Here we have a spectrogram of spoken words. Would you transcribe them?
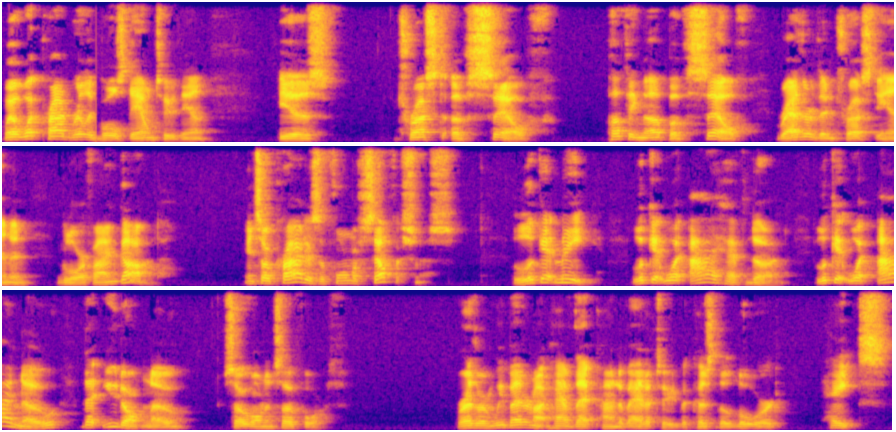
Well, what pride really boils down to then is trust of self, puffing up of self, rather than trust in and glorifying God. And so pride is a form of selfishness. Look at me. Look at what I have done. Look at what I know that you don't know, so on and so forth. Brethren, we better not have that kind of attitude because the Lord hates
